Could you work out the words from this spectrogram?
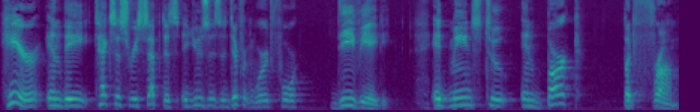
Here in the Textus Receptus, it uses a different word for deviating. It means to embark but from.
